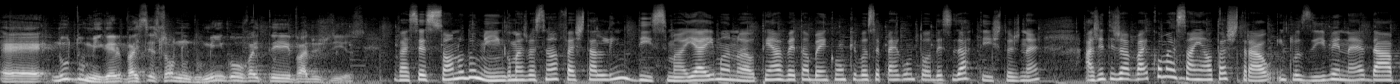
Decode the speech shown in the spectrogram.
é, no domingo, ele vai ser só no domingo ou vai ter vários dias? Vai ser só no domingo, mas vai ser uma festa lindíssima. E aí, Manuel, tem a ver também com o que você perguntou desses artistas, né? A gente já vai começar em alto astral, inclusive, né? Dar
